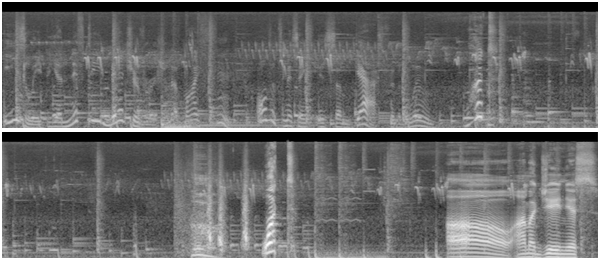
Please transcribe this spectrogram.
easily be a nifty miniature version of my. Hmm. All that's missing is some gas for the balloon. What? what? Oh, I'm a genius.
